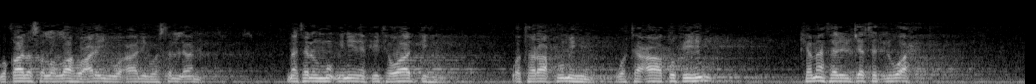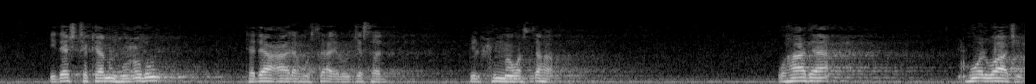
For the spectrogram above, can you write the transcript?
وقال صلى الله عليه وآله وسلم مثل المؤمنين في توادهم وتراحمهم وتعاطفهم كمثل الجسد الواحد. إذا اشتكى منه عضو تداعى له سائر الجسد بالحمى والسهر. وهذا هو الواجب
